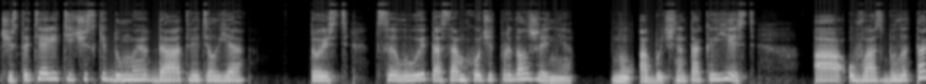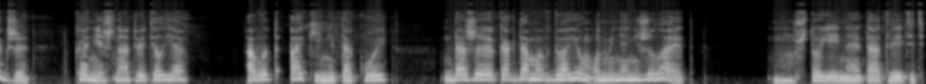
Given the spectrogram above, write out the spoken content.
«Чисто теоретически, думаю, да», — ответил я. «То есть целует, а сам хочет продолжения?» «Ну, обычно так и есть. А у вас было так же?» «Конечно», — ответил я. «А вот Аки не такой. Даже когда мы вдвоем, он меня не желает». Ну, что ей на это ответить?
